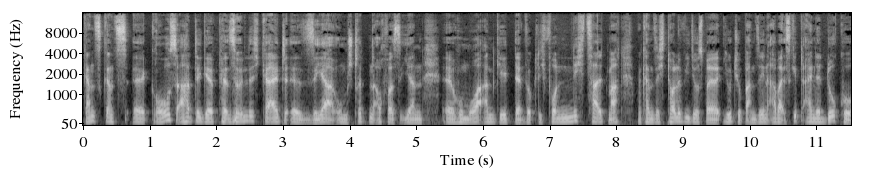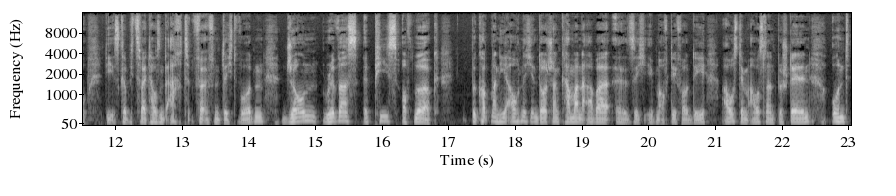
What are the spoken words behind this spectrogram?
ganz, ganz äh, großartige Persönlichkeit, äh, sehr umstritten, auch was ihren äh, Humor angeht, der wirklich von nichts halt macht. Man kann sich tolle Videos bei YouTube ansehen, aber es gibt eine Doku, die ist, glaube ich, 2008 veröffentlicht worden. Joan Rivers, A Piece of Work bekommt man hier auch nicht in Deutschland, kann man aber äh, sich eben auf DVD aus dem Ausland bestellen. Und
